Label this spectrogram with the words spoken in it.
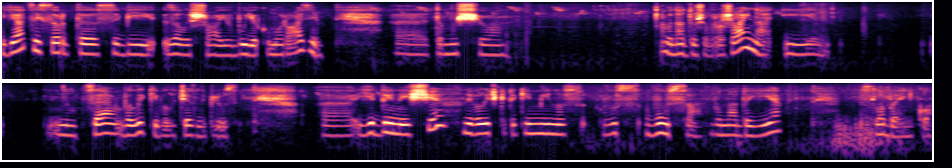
Я цей сорт е, собі залишаю в будь-якому разі, е, тому що вона дуже врожайна і ну, це великий величезний плюс. Е, Єдиний ще невеличкий такий мінус вуса вона дає слабенько.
